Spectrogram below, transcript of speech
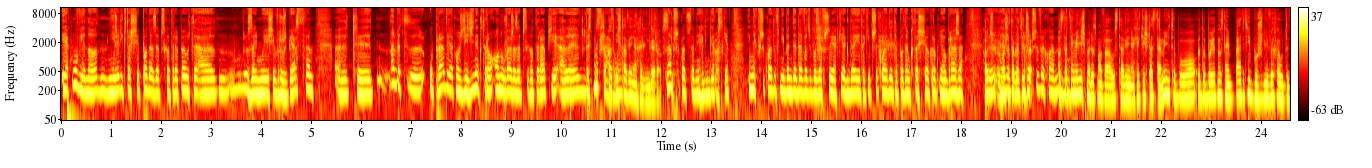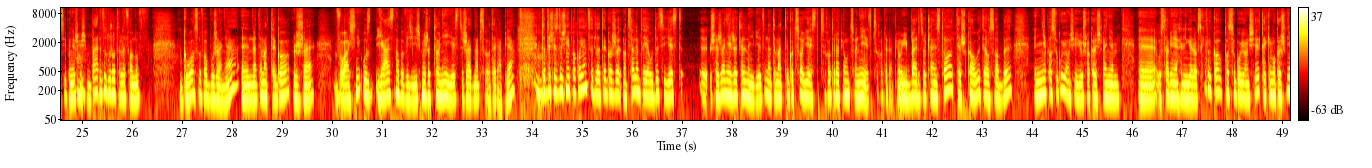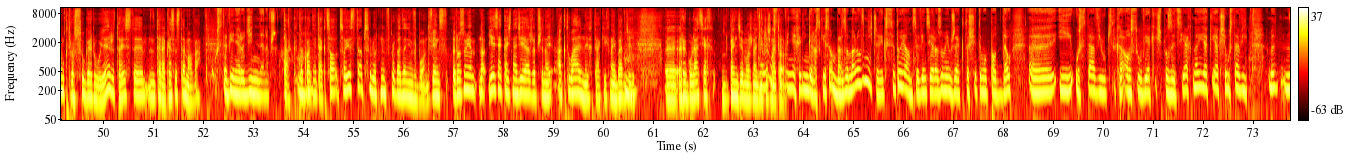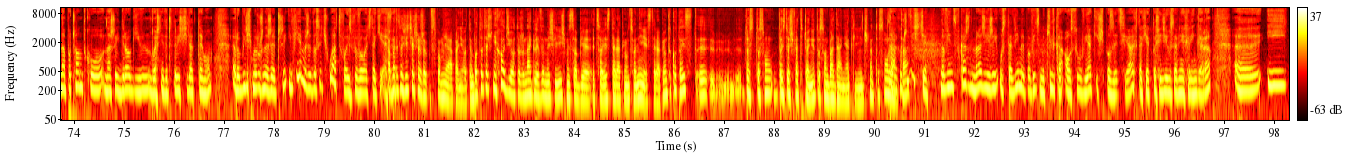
E, jak mówię, no, jeżeli ktoś się poda za psychoterapeutę, a mm, zajmuje się wróżbiarstwem, e, czy nawet e, uprawia jakąś dziedzinę, którą on uważa za psychoterapię, ale Na przykład bezpodstawnie. ustawienia hellingerowskie. Na przykład ustawienia hellingerowskie. Innych przykładów nie będę dawać, bo zawsze jak, jak daję takie przykłady, to potem ktoś się okropnie obraża. Choć Ja do muszę powiedzieć, że przywykłam. Ostatnio mieliśmy rozmowę o ustawieniach jakiś czas temu i to było, to było jedno z najbardziej burzliwych audycji, ponieważ Mhm. mieliśmy bardzo dużo telefonów, głosów oburzenia na temat tego, że właśnie jasno powiedzieliśmy, że to nie jest żadna psychoterapia. Mhm. To też jest dość niepokojące, dlatego że no, celem tej audycji jest szerzenie rzetelnej wiedzy na temat tego, co jest psychoterapią, co nie jest psychoterapią. I bardzo często te szkoły, te osoby nie posługują się już określeniem e, ustawienia hellingerowskie, tylko posługują się takim określeniem, które sugeruje, że to jest e, terapia systemowa. Ustawienia rodzinne na przykład. Tak, dokładnie tak, co, co jest absolutnym wprowadzeniem w błąd. Więc rozumiem, no, jest jakaś nadzieja, że przy najaktualnych takich najbardziej e, regulacjach będzie można liczyć na to. ustawienia hellingerowskie są bardzo malownicze, ekscytujące, więc ja rozumiem, że jak ktoś się temu poddał e, i ustawił kilka osób w jakichś pozycjach, no i jak, jak się ustawi my na początku naszej drogi, właśnie te 40 lat temu, robiliśmy różne rzeczy i wiemy, że dosyć łatwo jest wywołać taki A efekt. bardzo się cieszę, że wspomniała Pani o tym, bo to też nie chodzi o to, że nagle wymyśliliśmy sobie, co jest terapią, co nie jest terapią, tylko to jest, y, y, to jest, to są, to jest doświadczenie, to są badania kliniczne, to są Tak, lata. oczywiście. No więc w każdym razie, jeżeli ustawimy powiedzmy kilka osób w jakichś pozycjach, tak jak to się dzieje w ustawieniu Hellingera i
